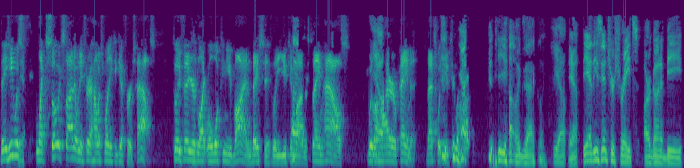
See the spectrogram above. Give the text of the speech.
They, he was Yeah. Like so excited when he figured out how much money he could get for his house. So he figured like, well, what can you buy? And basically you can buy the same house with yeah. a higher payment. That's what you can buy. Yeah, exactly. Yeah. Yeah. Yeah, these interest rates are going to be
